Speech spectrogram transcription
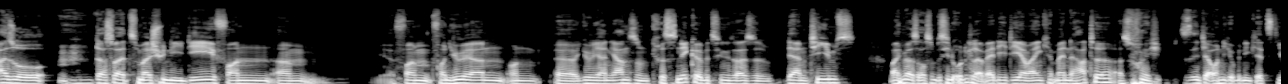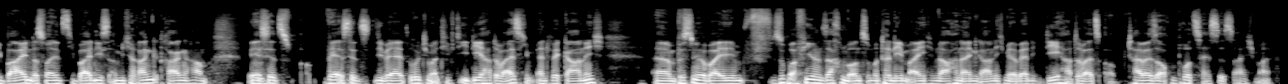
Also das war jetzt zum Beispiel eine Idee von ähm, von, von Julian und äh, Julian Jansen und Chris Nickel beziehungsweise deren Teams Manchmal ist auch so ein bisschen unklar, wer die Idee eigentlich am Ende hatte. Also ich, das sind ja auch nicht unbedingt jetzt die beiden, das waren jetzt die beiden, die es an mich herangetragen haben. Wer ist mhm. jetzt, wer ist jetzt, wer jetzt ultimativ die Idee hatte, weiß ich im Endeffekt gar nicht. Ähm, wissen wir bei den super vielen Sachen bei uns im Unternehmen eigentlich im Nachhinein gar nicht mehr, wer die Idee hatte, weil es teilweise auch ein Prozess ist, sag ich mal.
